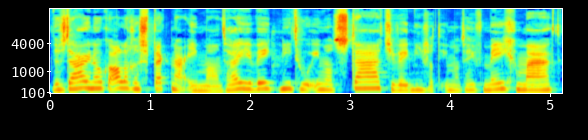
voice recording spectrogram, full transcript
Dus daarin ook alle respect naar iemand. Hè? Je weet niet hoe iemand staat, je weet niet wat iemand heeft meegemaakt.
